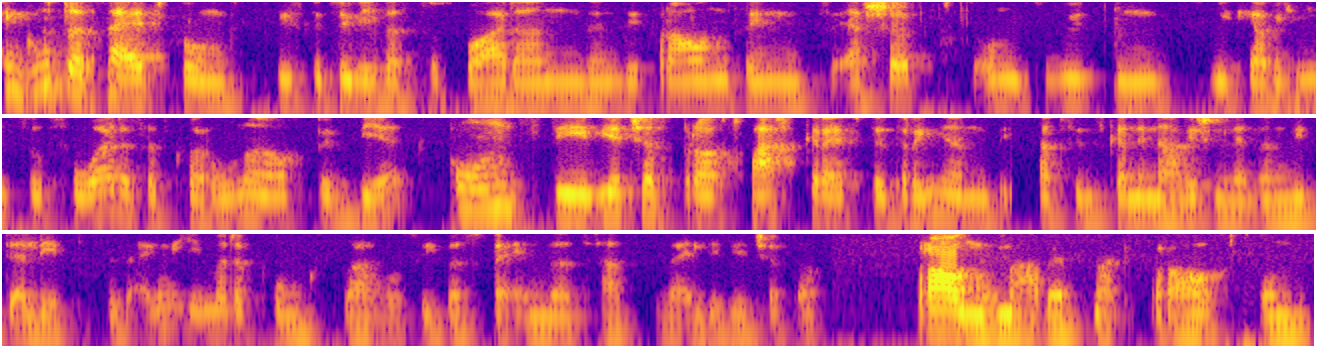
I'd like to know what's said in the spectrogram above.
ein guter Zeitpunkt, diesbezüglich was zu fordern, denn die Frauen sind erschöpft und wütend, wie glaube ich nie zuvor. Das hat Corona auch bewirkt. Und die Wirtschaft braucht Fachkräfte dringend. Ich habe es in skandinavischen Ländern miterlebt, dass das eigentlich immer der Punkt war, wo sich was verändert hat, weil die Wirtschaft auch Frauen im Arbeitsmarkt braucht und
